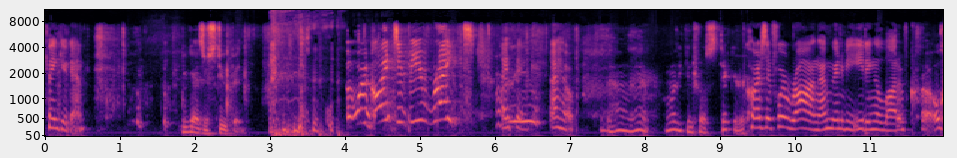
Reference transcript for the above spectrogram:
Thank you, Dan. You guys are stupid. But we're going to be right. I think. I hope. Oh, what the hell is that? Quality control sticker. Of course, if we're wrong, I'm going to be eating a lot of crow.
